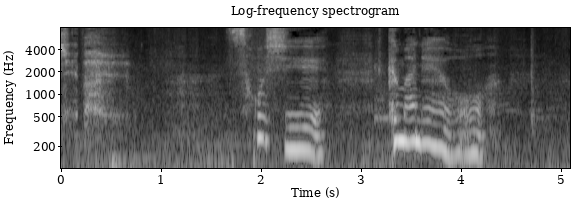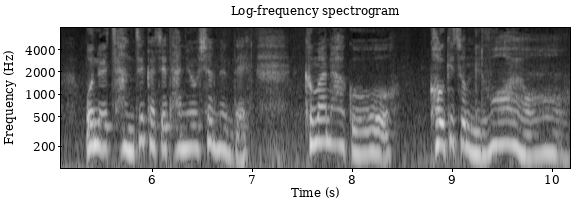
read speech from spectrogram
제발. 성호 씨, 그만해요. 오늘 장지까지 다녀오셨는데 그만하고 거기 좀 누워요.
